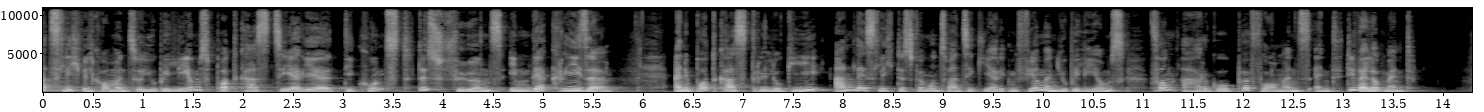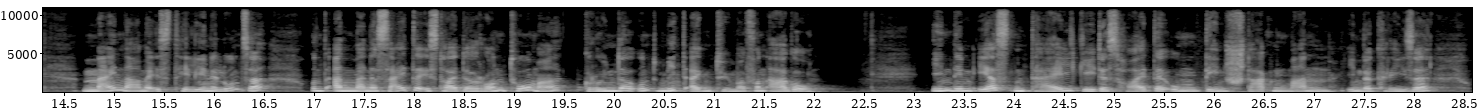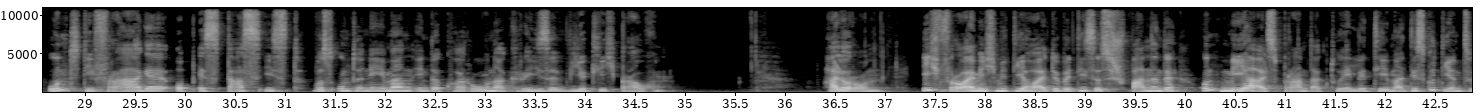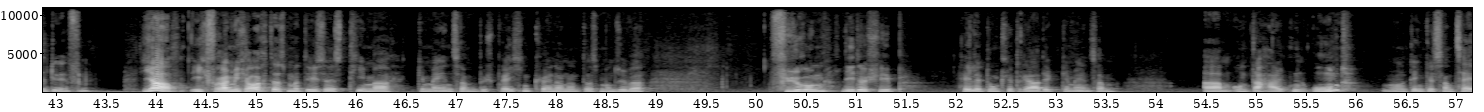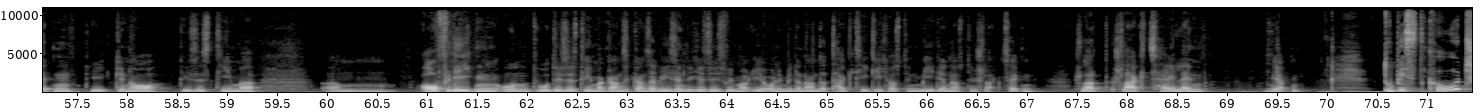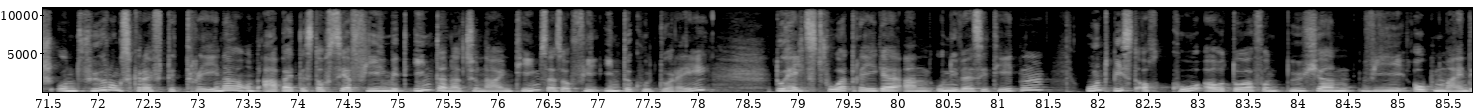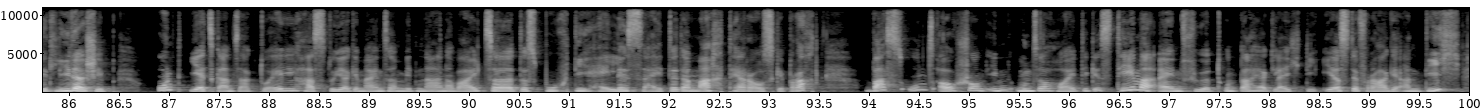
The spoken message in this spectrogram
Herzlich willkommen zur Jubiläums-Podcast-Serie Die Kunst des Führens in der Krise. Eine Podcast-Trilogie anlässlich des 25-jährigen Firmenjubiläums von Argo Performance and Development. Mein Name ist Helene Lunzer und an meiner Seite ist heute Ron Thoma, Gründer und Miteigentümer von Argo. In dem ersten Teil geht es heute um den starken Mann in der Krise und die Frage, ob es das ist, was Unternehmen in der Corona-Krise wirklich brauchen. Hallo Ron, ich freue mich mit dir heute über dieses spannende und mehr als brandaktuelle Thema diskutieren zu dürfen. Ja, ich freue mich auch, dass wir dieses Thema gemeinsam besprechen können und dass wir uns über Führung, Leadership, helle, dunkle Triade gemeinsam ähm, unterhalten. Und ich denke, es sind Zeiten, die genau dieses Thema ähm, auflegen und wo dieses Thema ganz, ganz ein wesentliches ist, wie wir eh alle miteinander tagtäglich aus den Medien, aus den Schlagzeilen, Schlag, Schlagzeilen merken. Du bist Coach und Führungskräftetrainer und arbeitest auch sehr viel mit internationalen Teams, also auch viel interkulturell. Du hältst Vorträge an Universitäten und bist auch Co-Autor von Büchern wie Open-Minded Leadership. Und jetzt ganz aktuell hast du ja gemeinsam mit Nana Walzer das Buch Die helle Seite der Macht herausgebracht, was uns auch schon in unser heutiges Thema einführt. Und daher gleich die erste Frage an dich.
